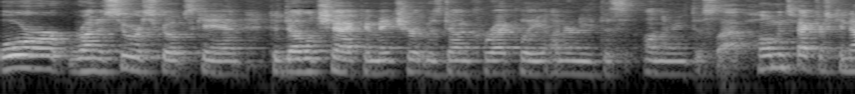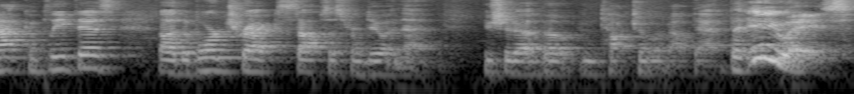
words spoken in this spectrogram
or run a sewer scope scan to double check and make sure it was done correctly underneath this underneath the slab. Home inspectors cannot complete this. Uh, the board TREC stops us from doing that. You should uh, vote and talk to them about that. But anyways,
